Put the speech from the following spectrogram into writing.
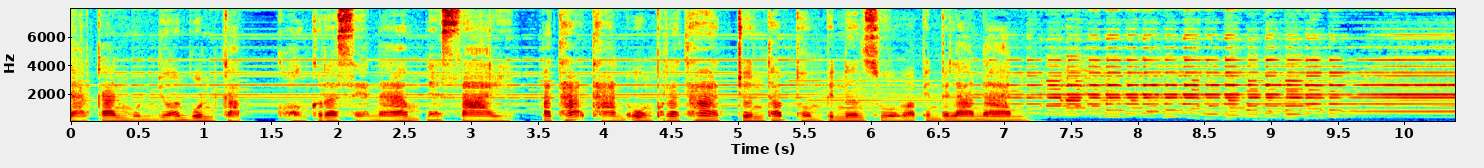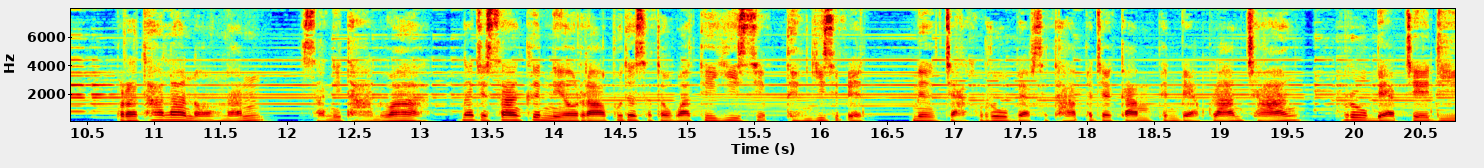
จากการหมุนย้อนวนกลับ ของกระแสน้ำและทรายปะทะฐานองค์พระธาตุจนทับถมเป็นเนินสูงมาเป็นเวลานาน พระธาตุล่าหนองนั้น สันนิษฐานว่าน่าจะสร้างขึ้นในราวพุทธศตวรรษที่ 20 ถึง 21 เนื่องจากรูปแบบสถาปัตยกรรมเป็นแบบล้านช้าง รูปแบบเจดี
